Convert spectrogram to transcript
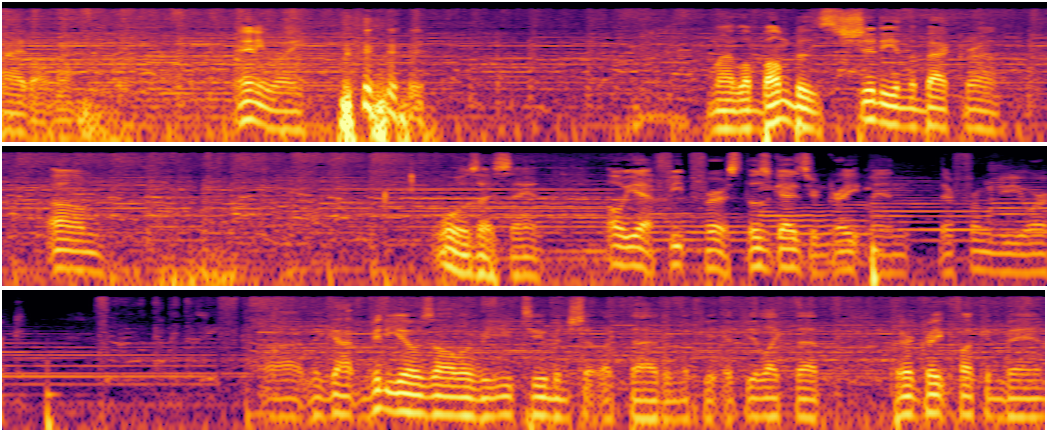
I don't know. Anyway. My La Bamba's shitty in the background. Um, what was I saying? Oh yeah, Feet First. Those guys are great, man. They're from New York. Uh, they got videos all over YouTube and shit like that. And if you if you like that, they're a great fucking band.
